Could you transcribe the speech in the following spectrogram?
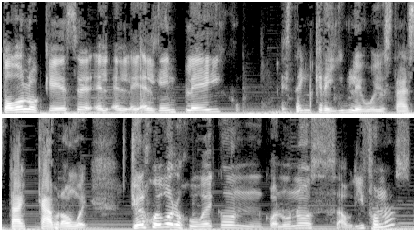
todo lo que es el, el- el gameplay, está increíble, güey, está, está cabrón, güey. Yo el juego lo jugué con, con unos audífonos.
